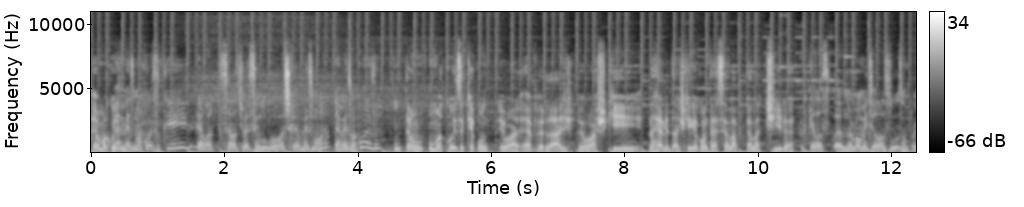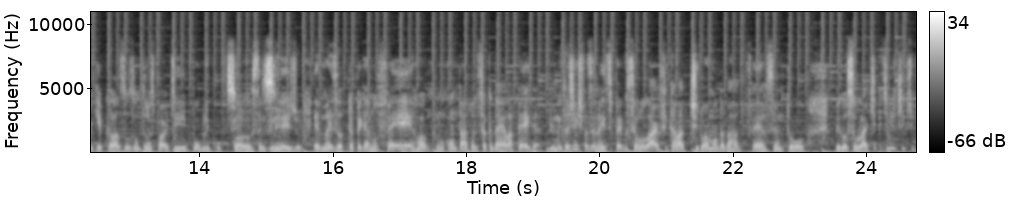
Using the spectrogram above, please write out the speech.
É uma coisa. É a mesma coisa que ela, se ela tivesse sem luva, eu acho que é a mesma, é a mesma coisa. Então, uma coisa que acontece. É verdade. Eu acho que, na realidade, o que, que acontece? Ela, ela tira. Porque elas. Eh, normalmente elas usam por quê? Porque elas usam transporte público, sim, qual eu sempre sim. vejo. É mais para pegar no ferro, no contato ali. Só que daí ela pega. Vi muita gente fazendo isso. Pega o celular, fica lá, tirou a mão da barra do ferro, sentou, pegou o celular, tic, tic, tic, tic.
